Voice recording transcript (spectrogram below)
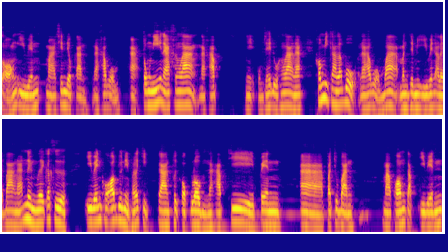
2 อีเวนต์มาเช่นเดียวกันนะครับผมอะตรงนี้นะข้างล่างนะครับนี่ผมจะให้ดูข้างล่างนะเขามีการระบุนะครับผมว่ามันจะมีอีเวนต์อะไรบ้างนะหนึ่งเลยก็คืออีเวนต์โคออฟยูนิตภารกิจการฝึกอบรมนะครับ ที่เป็นอ่าปัจจุบัน มาพร้อมกับอีเวนต์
